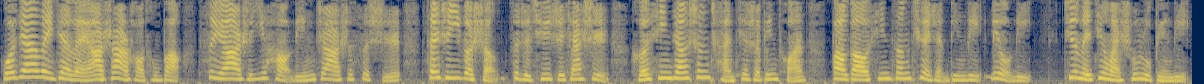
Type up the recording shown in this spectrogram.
国家卫健委二十二号通报，四月二十一号零至二十四时，三十一个省、自治区、直辖市和新疆生产建设兵团报告新增确诊病例六例，均为境外输入病例，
